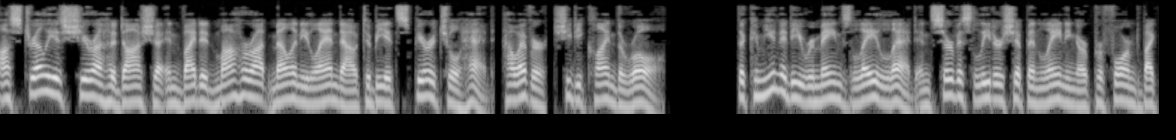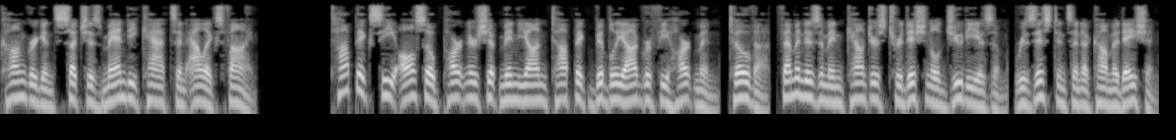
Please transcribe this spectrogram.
Australia's Shira Hadasha invited Maharat Melanie Landau to be its spiritual head, however, she declined the role. The community remains lay-led and service leadership and leyning are performed by congregants such as Mandy Katz and Alex Fine. Topic see also Partnership Minyan topic Bibliography Hartman, Tova, Feminism Encounters Traditional Judaism, Resistance and Accommodation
